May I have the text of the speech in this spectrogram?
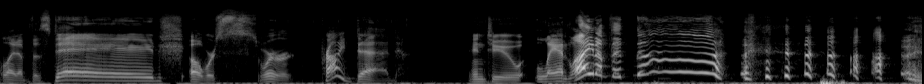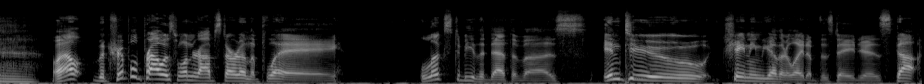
light up the stage. Oh, we're we're probably dead. Into land, light up the. Ah! well, the triple prowess one drop start on the play looks to be the death of us. Into chaining together, light up the stages. Stop.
